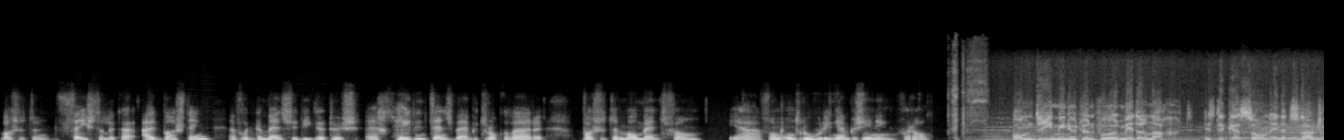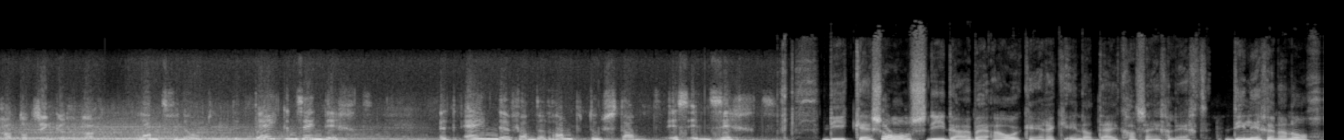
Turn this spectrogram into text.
was het een feestelijke uitbarsting. En voor de mensen die er dus echt heel intens bij betrokken waren... was het een moment van, ja, van ontroering en bezinning vooral. Om drie minuten voor middernacht is de caisson in het sluitgat tot zinken gebracht. Landgenoten, de dijken zijn dicht. Het einde van de ramptoestand is in zicht. Die caissons ja. die daar bij Ouwerkerk in dat dijkgat zijn gelegd, die liggen er nog.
